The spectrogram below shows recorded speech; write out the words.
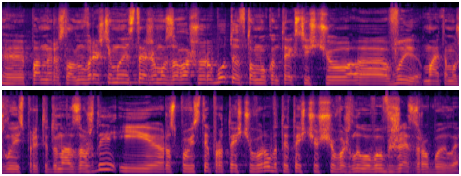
Е, Пане Ярослав, ну врешті ми стежимо за вашою роботою в тому контексті, що е, ви маєте можливість прийти до нас завжди і розповісти про те, що ви робите, те, що, що важливо, ви вже зробили.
